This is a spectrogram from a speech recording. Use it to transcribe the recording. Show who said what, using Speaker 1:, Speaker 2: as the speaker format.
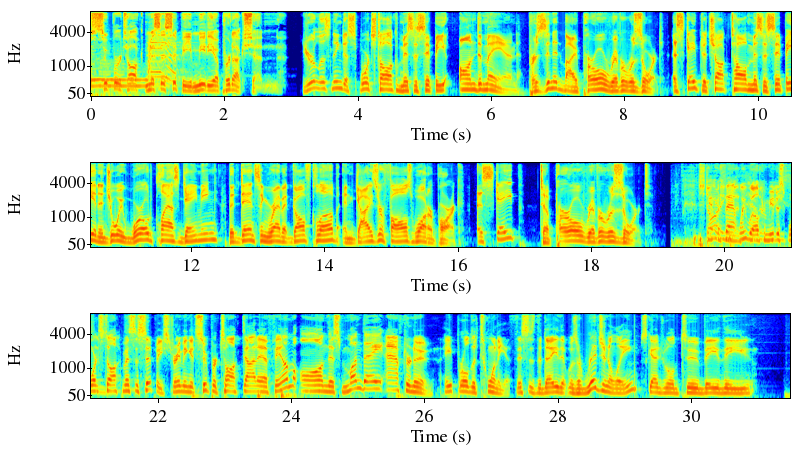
Speaker 1: a Super Talk Mississippi media production.
Speaker 2: You're listening to Sports Talk Mississippi on demand, presented by Pearl River Resort. Escape to Choctaw, Mississippi and enjoy world class gaming, the Dancing Rabbit Golf Club, and Geyser Falls Water Park. Escape to Pearl River Resort.
Speaker 3: Starting with that, we welcome you to Sports Talk Mississippi, streaming at supertalk.fm on this Monday afternoon, April the 20th. This is the day that was originally scheduled to be the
